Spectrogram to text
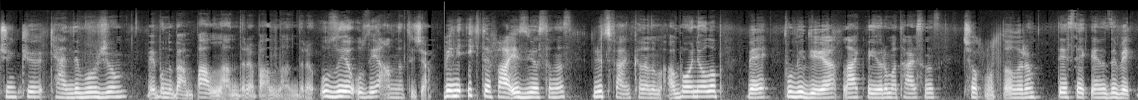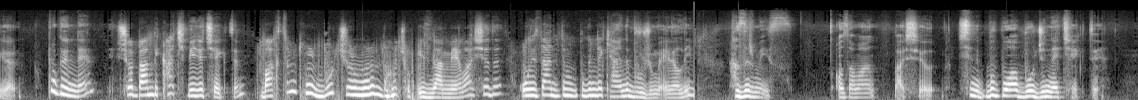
Çünkü kendi burcum ve bunu ben ballandıra ballandıra uzuya uzuya anlatacağım. Beni ilk defa izliyorsanız lütfen kanalıma abone olup ve bu videoya like ve yorum atarsanız çok mutlu olurum. Desteklerinizi bekliyorum. Bugün de şöyle ben birkaç video çektim. Baktım ki burç yorumlarım daha çok izlenmeye başladı. O yüzden dedim bugün de kendi burcumu ele alayım. Hazır mıyız? O zaman başlayalım. Şimdi bu boğa burcu ne çekti?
